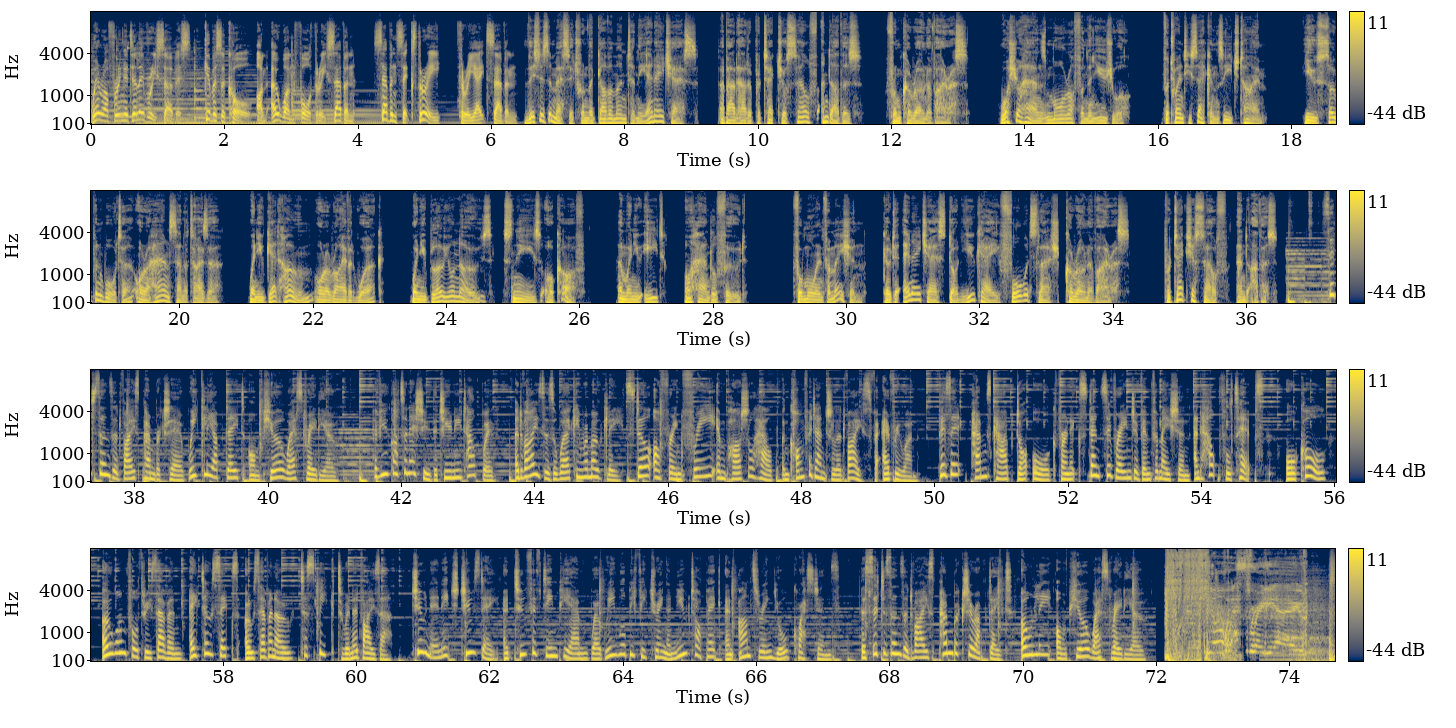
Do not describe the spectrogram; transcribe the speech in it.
We're offering a delivery service. Give us a call on 01437 763 387. This is a message from the government and the NHS about how to protect yourself and others from coronavirus. Wash your hands more often than usual, for 20 seconds each time. Use soap and water or a hand sanitizer when you get home or arrive at work, when you blow your nose, sneeze or cough, and when you eat or handle food. For more information, go to nhs.uk forward slash coronavirus. Protect yourself and others. Citizens Advice Pembrokeshire weekly update on Pure West Radio. Have you got an issue that you need help with? Advisors are working remotely, still offering free, impartial help and confidential advice for everyone. Visit pemscab.org for an extensive range of information and helpful tips, or call 01437 806 070 to speak to an advisor. Tune in each Tuesday at 2:15 p.m. where we will be featuring a new topic and answering your questions. The Citizens Advice Pembrokeshire Update, only on Pure West Radio. Pure West Radio.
